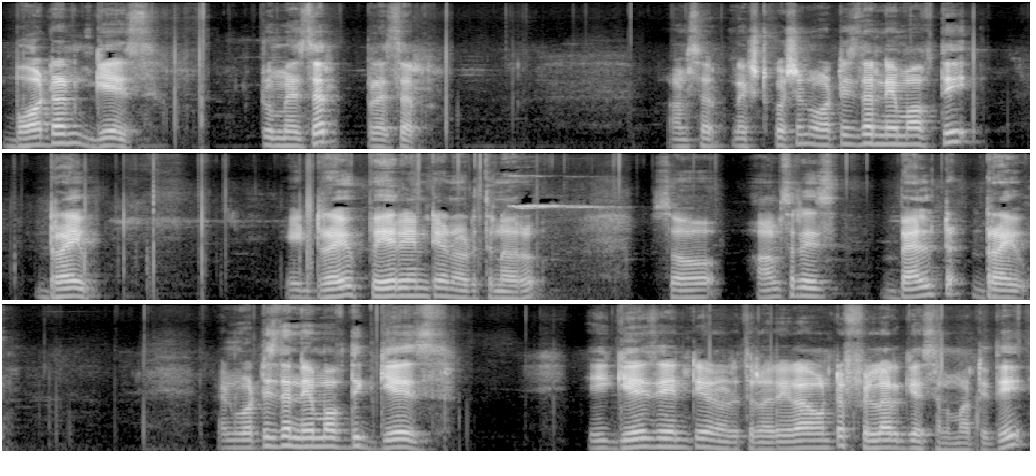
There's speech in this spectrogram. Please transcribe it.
borden gauge to measure pressure? Answer. Next question. What is the name of the drive? ఈ డ్రైవ్ పేరు ఏంటి అని అడుగుతున్నారు. So answer is belt drive. And what is the name of the gauge? ఈ గేజ్ ఏంటి అని అడుగుతున్నారు. ఇలా ఉంటే ఫిల్లర్ గేజ్ అనమాట ఇది.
